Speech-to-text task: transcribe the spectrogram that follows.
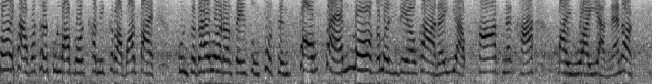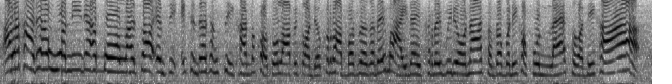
เลยค่ะ เพราะฉะนั้นคุณรับรถคันนี้กลับบ้านไป คุณจะได้วารันตีสูงสุดถึง 200,000โลกันเลยทีเดียวค่ะได้อย่าพลาดนะคะ ไปไวอย่างแน่นอนเอาละค่ะเดี๋ยววันนี้นะคะโบและเจ้า MG Extender ทั้ง 4 คันต้องขอตัวลาไปก่อนเดี๋ยวกลับมาเจอกันได้ใหม่ในคลิปวิดีโอหน้าสำหรับวันนี้ขอบคุณและสวัสดีค่ะ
